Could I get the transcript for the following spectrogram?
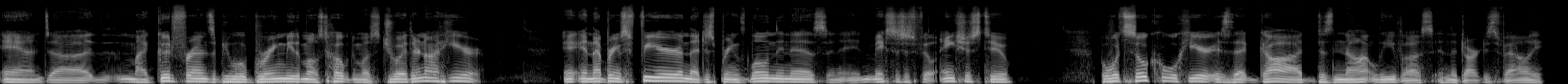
And uh, my good friends, the people who bring me the most hope, the most joy, they're not here. And, and that brings fear, and that just brings loneliness, and it makes us just feel anxious too. But what's so cool here is that God does not leave us in the darkest valley.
